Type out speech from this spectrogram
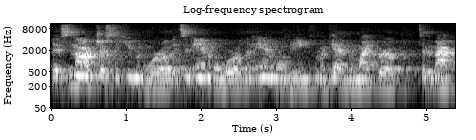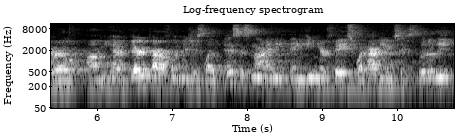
that it's not just a human world, it's an animal world, an animal being from, again, the micro to the macro. Um, you have very powerful images like this. It's not anything in your face, what have you, it's literally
